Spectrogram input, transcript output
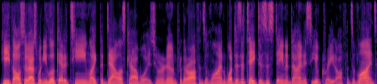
Heath also asked when you look at a team like the Dallas Cowboys, who are known for their offensive line, what does it take to sustain a dynasty of great offensive lines?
